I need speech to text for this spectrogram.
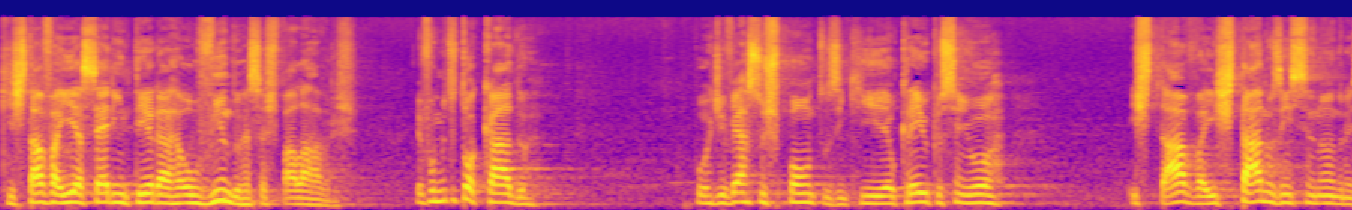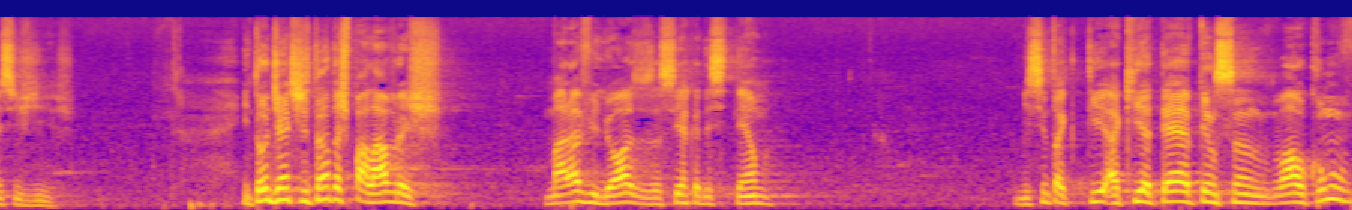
que estava aí a série inteira ouvindo essas palavras, eu fui muito tocado por diversos pontos em que eu creio que o Senhor estava e está nos ensinando nesses dias. Então, diante de tantas palavras maravilhosas acerca desse tema, me sinto aqui, aqui até pensando, uau, como,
